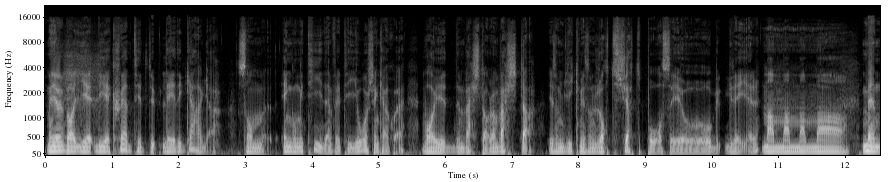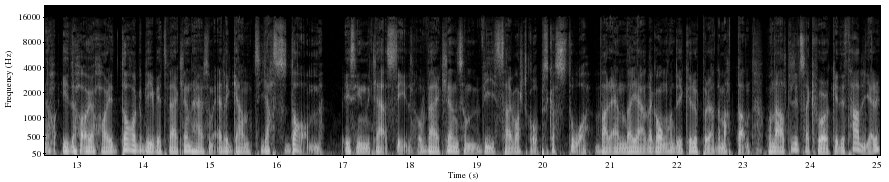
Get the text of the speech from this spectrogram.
Men jag vill bara ge, ge cred till typ Lady Gaga. Som en gång i tiden, för tio år sedan kanske, var ju den värsta av de värsta. Som gick med som rått kött på sig och, och grejer. Mamma, mamma. Men har, har idag blivit verkligen här som elegant jazzdam i sin klädstil och verkligen som visar vart skåpet ska stå varenda jävla gång hon dyker upp på röda mattan. Hon har alltid lite så här quirky detaljer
